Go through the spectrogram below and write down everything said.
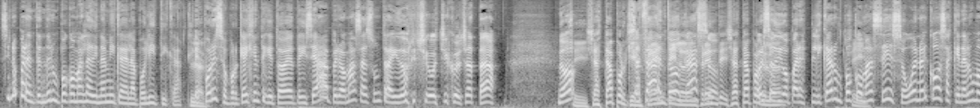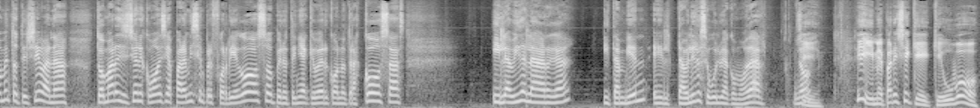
sino para entender un poco más la dinámica de la política. Claro. Es por eso, porque hay gente que todavía te dice, ah, pero Massa es un traidor. Y yo digo, chicos, ya está. ¿No? Sí, ya está porque ya está, en todo lo caso. enfrente, ya está Por eso lo- digo, para explicar un poco Sí. más eso. Bueno, hay cosas que en algún momento te llevan a tomar decisiones, como decías, para mí siempre fue riesgoso, pero tenía que ver con otras cosas. Y la vida es larga y también el tablero se vuelve a acomodar. ¿no? Sí. Y me parece que, que hubo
